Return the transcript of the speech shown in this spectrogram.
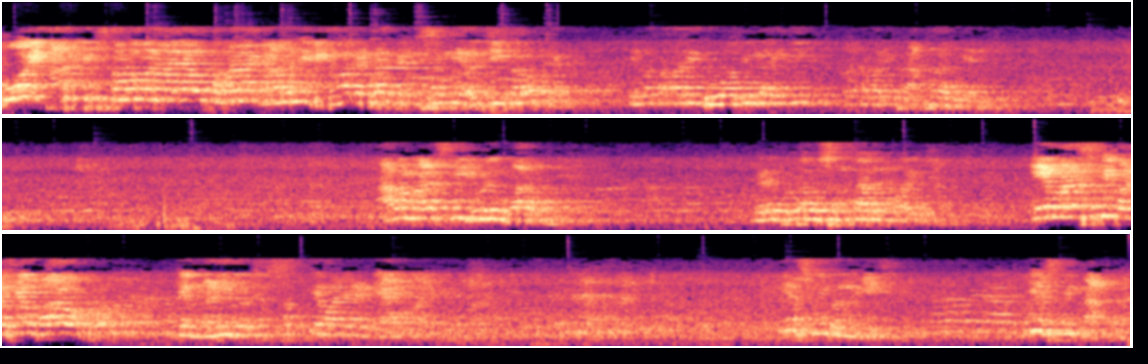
કોઈ આર્થિક સ્થળોમાં ના જાઓ, તમારા ગામની વિધવા બેઠા પેન્શનની અરજી કરો ને. એમાં તમારી દુઆ બી આવી તમારી પ્રાર્થના બી આવી માણસની જોડે ઊભા રહો એને પોતાનું સંતાન હોય એ માણસની પડખે ઊભા રહો જે મણીનો છે સત્ય માટે ન્યાય માટે શું બંદગી છે. શું પ્રાર્થના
